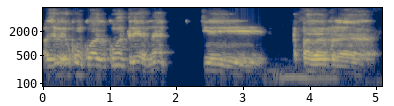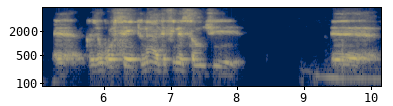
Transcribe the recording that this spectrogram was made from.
Mas eu, eu, concordo com o André, né? Que a palavra, é, o conceito, né? A definição de é,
